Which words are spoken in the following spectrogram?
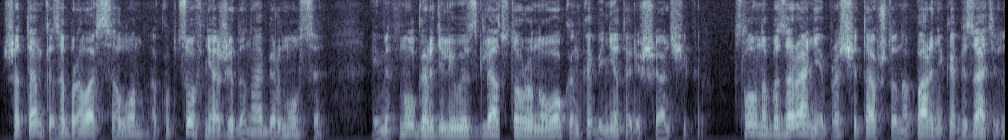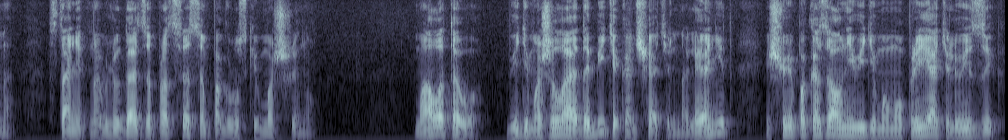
Шатенко забралась в салон, а Купцов неожиданно обернулся и метнул горделивый взгляд в сторону окон кабинета решальщиков. Словно бы заранее просчитав, что напарник обязательно станет наблюдать за процессом погрузки в машину. Мало того, видимо, желая добить окончательно, Леонид еще и показал невидимому приятелю язык.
